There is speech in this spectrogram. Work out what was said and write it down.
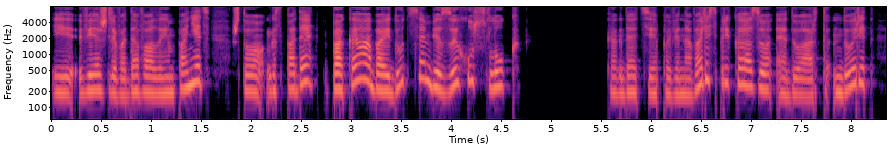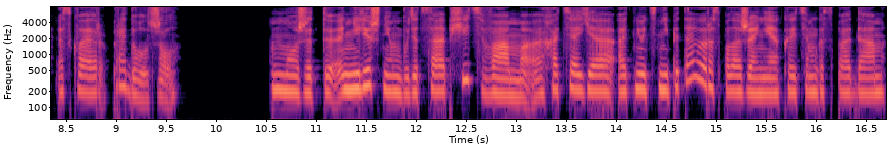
и вежливо давало им понять, что господа пока обойдутся без их услуг. Когда те повиновались приказу, Эдуард Дорит, Эсквайр, продолжил. «Может, не лишним будет сообщить вам, хотя я отнюдь не питаю расположения к этим господам,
